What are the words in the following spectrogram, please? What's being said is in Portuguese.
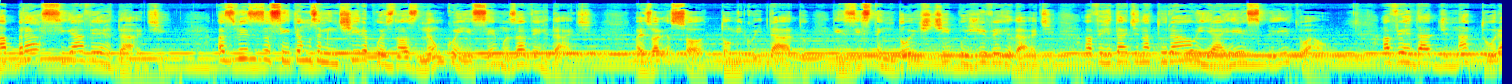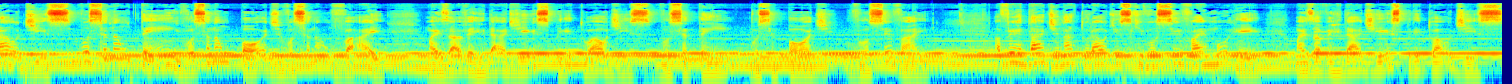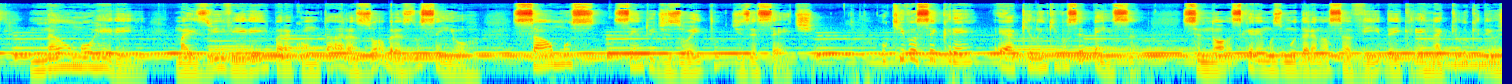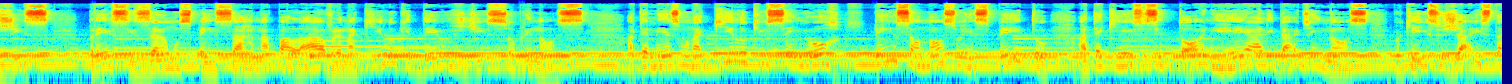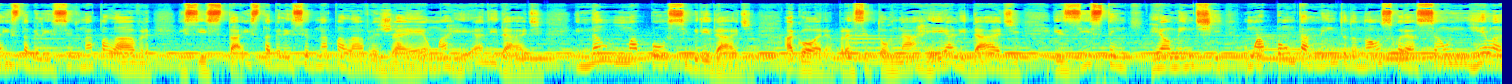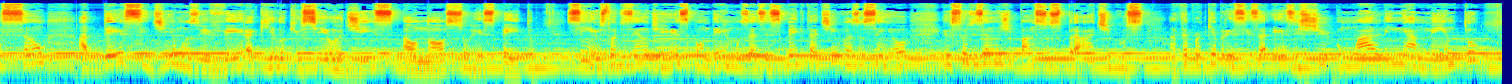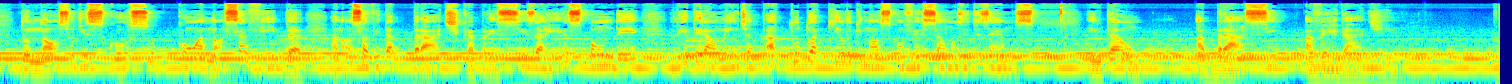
Abrace a verdade. Às vezes aceitamos a mentira pois nós não conhecemos a verdade. Mas olha só, tome cuidado. Existem dois tipos de verdade: a verdade natural e a espiritual. A verdade natural diz: você não tem, você não pode, você não vai. Mas a verdade espiritual diz: você tem, você pode, você vai. A verdade natural diz que você vai morrer, mas a verdade espiritual diz: Não morrerei, mas viverei para contar as obras do Senhor. Salmos 118, 17. O que você crê é aquilo em que você pensa. Se nós queremos mudar a nossa vida e crer naquilo que Deus precisamos pensar na palavra, naquilo que Deus diz sobre nós até mesmo naquilo que o Senhor pensa ao nosso respeito, até que isso se torne realidade em nós, porque isso já está estabelecido na palavra, e se está estabelecido na palavra, já é uma realidade e não uma possibilidade. Agora, para se tornar realidade, existem realmente um apontamento do nosso coração em relação a decidirmos viver aquilo que o Senhor diz ao nosso respeito. Sim, eu estou dizendo de respondermos às expectativas do Senhor, eu estou dizendo de passos práticos, até porque precisa existir um alinhamento do nosso discurso com a nossa vida. A nossa vida prática precisa responder literalmente a, a tudo aquilo que nós confessamos e dizemos. Então, abrace a verdade.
